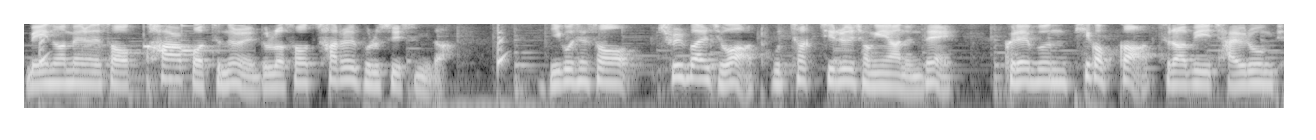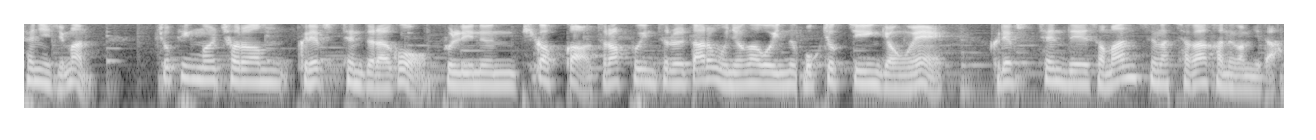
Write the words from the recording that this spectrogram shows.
메인 화면에서 car 버튼을 눌러서 차를 부를 수 있습니다. 이곳에서 출발지와 도착지를 정해야 하는데 그랩은 픽업과 드랍이 자유로운 편이지만 쇼핑몰처럼 그랩 스탠드라고 불리는 픽업과 드랍 포인트를 따로 운영하고 있는 목적지인 경우에 그랩 스탠드에서만 승하차가 가능합니다.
